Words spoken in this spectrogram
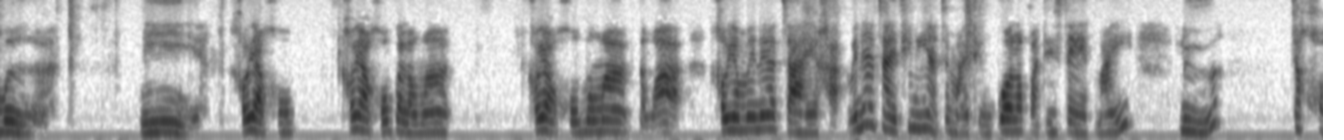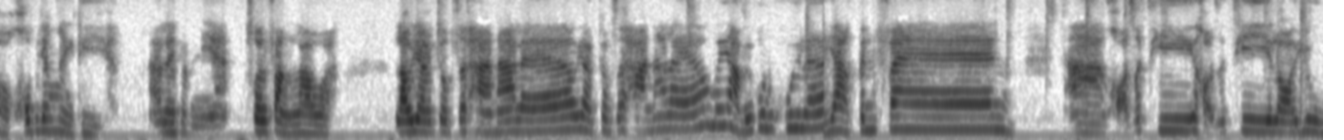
เม่อนี่เขาอยากคบเขาอยากคบกับเรามากเขาอยากคบมากๆ แต่ว่าเขายังไม่แน่ใจค่ะ ไม่แน่ใจที่นี้อาจจะหมายถึงกลัวเราปฏิเสธไหมหรือจะขอคบยังไงดี อะไรแบบนี้ส่วนฝั่งเราอะเราอยากจบสถานะแล้ว อยากจบสถานะแล้ว ไม่อยากมีคนคุยแล้ว อยากเป็นแฟนอาขอสักที ขอสักทีรออยู่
